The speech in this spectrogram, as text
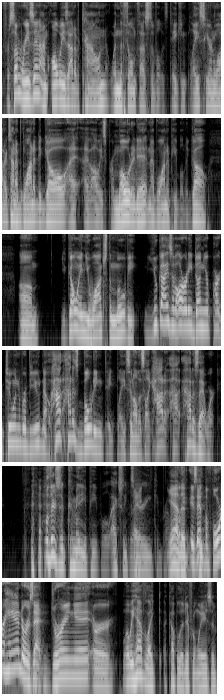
for some reason I'm always out of town when the film festival is taking place here in Watertown. I've wanted to go. I, I've always promoted it and I've wanted people to go. Um, you go in, you watch the movie. You guys have already done your part two and reviewed. Now, how how does voting take place and all this? Like, how do, how, how does that work? well, there's a committee of people. Actually, Right. Terry can probably. Yeah, Okay, the, is that the- beforehand or is that during it or well, we have like a couple of different ways of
